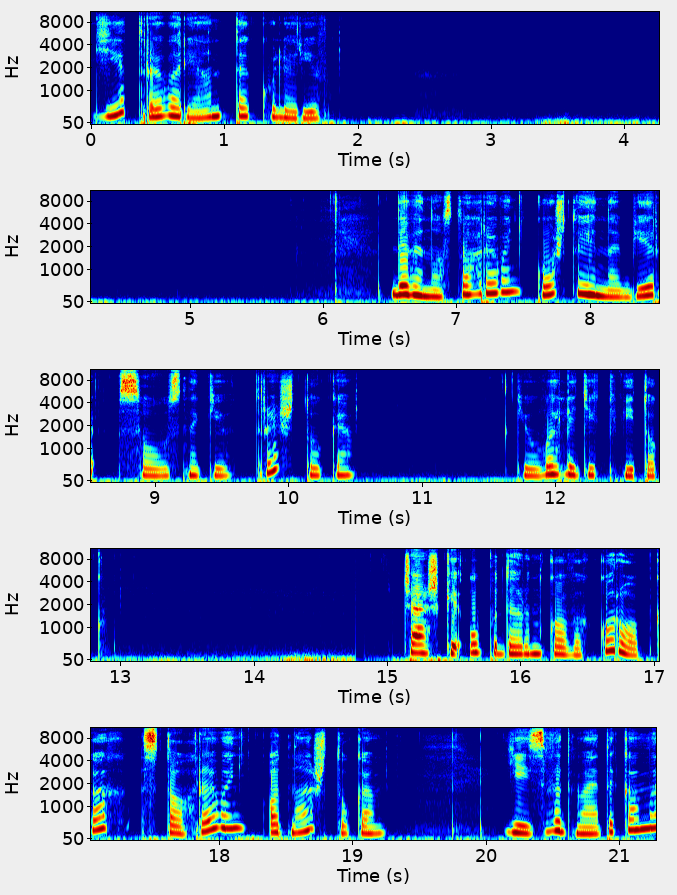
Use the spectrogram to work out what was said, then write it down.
Є три варіанти кольорів. 90 гривень коштує набір соусників 3 штуки. Такі у вигляді квіток. Чашки у подарункових коробках 100 гривень одна штука. Є з ведмедиками,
